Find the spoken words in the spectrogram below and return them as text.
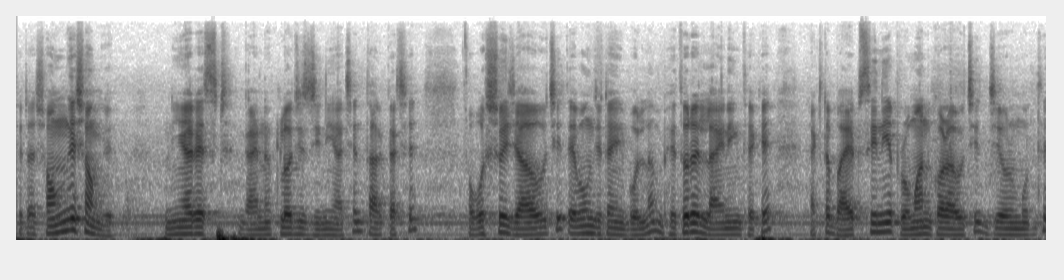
সেটা সঙ্গে সঙ্গে নিয়ারেস্ট গাইনোকোলজিস্ট যিনি আছেন তার কাছে অবশ্যই যাওয়া উচিত এবং যেটা আমি বললাম, ভেতরের লাইনিং থেকে একটা বায়োপসি নিয়ে প্রমাণ করা উচিত যে ওর মধ্যে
